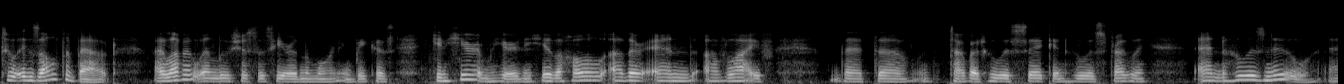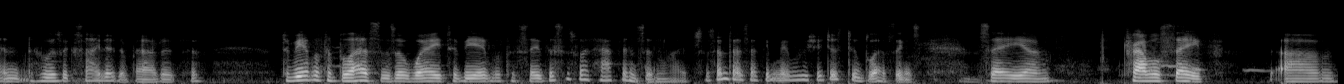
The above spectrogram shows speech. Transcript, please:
to exult about. I love it when Lucius is here in the morning because you can hear him here and you hear the whole other end of life that uh, talk about who is sick and who is struggling and who is new and who is excited about it. So to be able to bless is a way to be able to say, this is what happens in life. So sometimes I think maybe we should just do blessings. Mm-hmm. Say, um, travel safe. Um,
